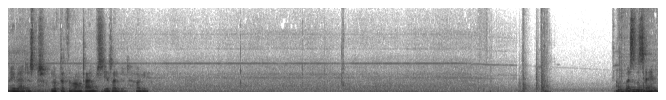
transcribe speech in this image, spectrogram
Maybe I just looked at the wrong times. Yes, I did. Okay. Where's the sand?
